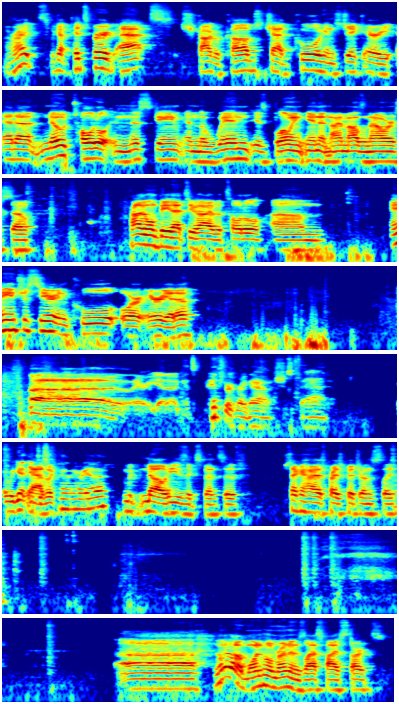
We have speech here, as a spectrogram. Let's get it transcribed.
All right. So we got Pittsburgh at Chicago Cubs. Chad Kuhl against Jake Arrieta. No total in this game, and the wind is blowing in at nine miles an hour. So probably won't be that too high of a total. Um, any interest here in Kuhl or Arrieta? Uh, Arrieta against Pittsburgh right now. It's just bad. Are we getting yeah, but, Arrieta? No, he's expensive. Second highest price pitcher on the slate. Uh, he's only allowed one home run in his last five starts.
